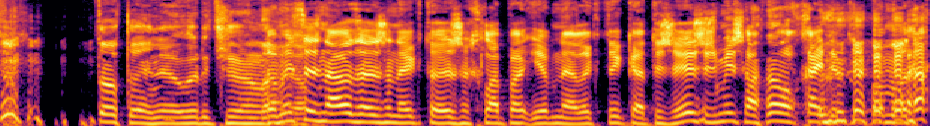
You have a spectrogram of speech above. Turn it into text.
Toto je neuveriteľné. To myslíš naozaj, že niekto je, že chlapa jebne elektrika ty, že ježiš, Mišo, no, chajde ti pomôcť.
